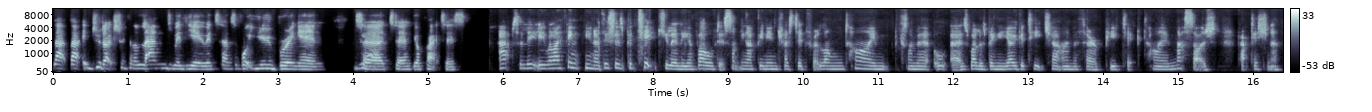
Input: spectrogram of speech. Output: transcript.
that that introduction kind of land with you in terms of what you bring in to, yeah. to your practice? Absolutely. Well, I think you know this is particularly evolved. It's something I've been interested for a long time because I'm a, as well as being a yoga teacher, I'm a therapeutic Thai massage practitioner.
